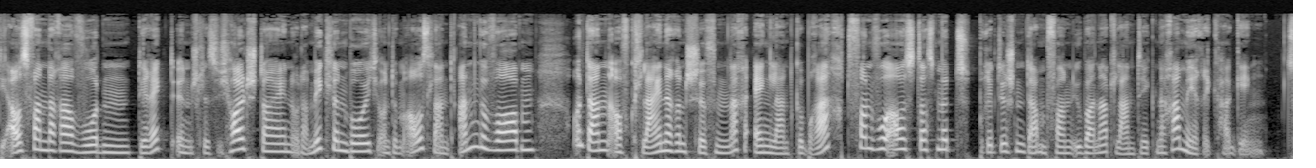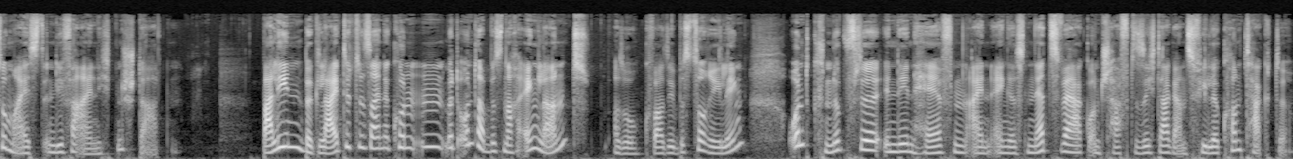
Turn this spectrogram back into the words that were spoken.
die Auswanderer wurden direkt in Schleswig-Holstein oder Mecklenburg und im Ausland angeworben und dann auf kleineren Schiffen nach England gebracht, von wo aus das mit britischen Dampfern über den Atlantik nach Amerika ging, zumeist in die Vereinigten Staaten. Ballin begleitete seine Kunden mitunter bis nach England, also quasi bis zur Reling, und knüpfte in den Häfen ein enges Netzwerk und schaffte sich da ganz viele Kontakte.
